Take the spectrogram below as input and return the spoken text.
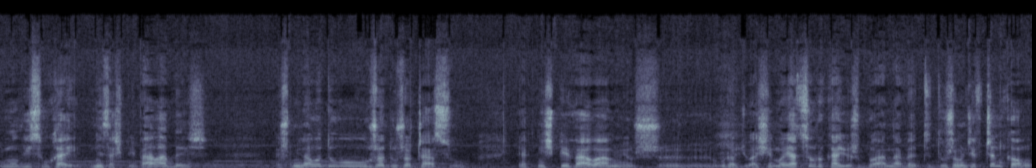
i mówi: Słuchaj, nie zaśpiewałabyś? Już minęło dużo, dużo czasu. Jak nie śpiewałam, już y, urodziła się moja córka, już była nawet dużą dziewczynką.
